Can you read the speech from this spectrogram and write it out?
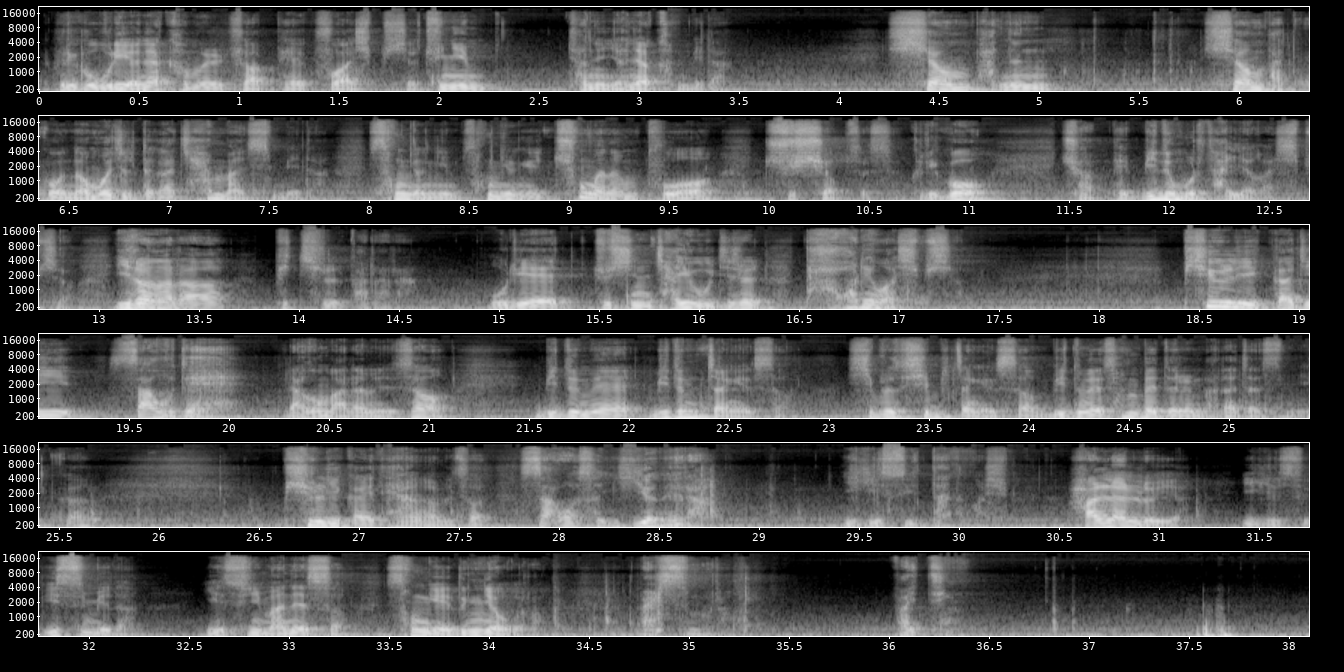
그리고 우리 연약함을 주 앞에 구하십시오. 주님, 저는 연약합니다. 시험 받는 시험 받고 넘어질 때가 참 많습니다. 성령님, 성령의 충만함 부어 주시옵소서. 그리고 주 앞에 믿음으로 달려가십시오. 일어나라, 빛을 발하라. 우리의 주신 자유의지를 다 활용하십시오. 피 흘리기까지 싸우되 라고 말하면서 믿음의 믿음장에서 10에서 11장에서 믿음의 선배들을 말하지 않습니까? 피 흘리기까지 대항하면서 싸워서 이겨내라. 이길 수 있다는 것입니다. 할렐루야. 이길 수 있습니다. 예수님 안에서 성령의 능력으로 말씀으로 파이팅.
